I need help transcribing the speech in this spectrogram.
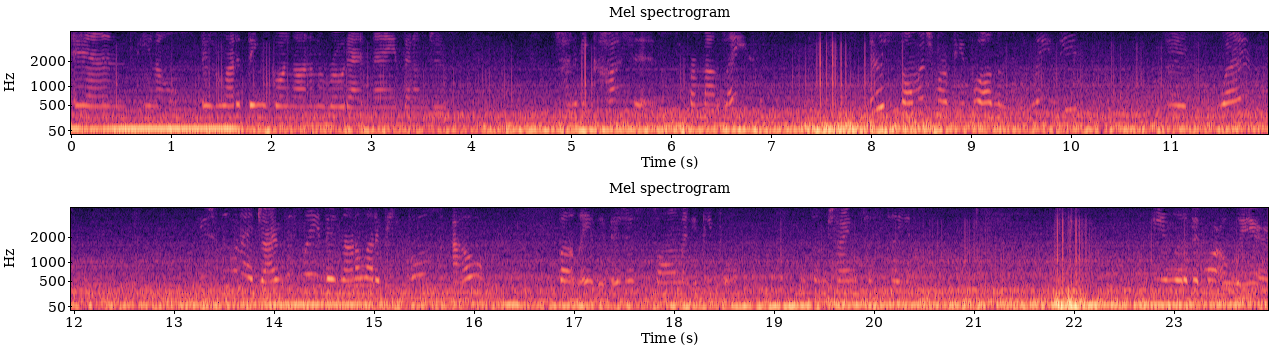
and, you know, there's a lot of things going on on the road at night that I'm just trying to be cautious for my life. There's so much more people on the road lately. Like, what? Usually when I drive this late, there's not a lot of people out, but lately there's just so many people. And so I'm trying just to, you know, be a little bit more aware.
